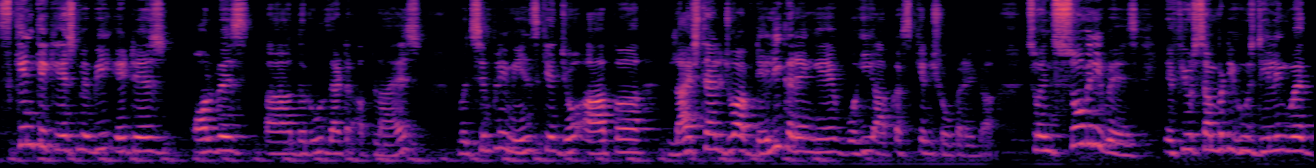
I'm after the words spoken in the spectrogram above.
स्किन के केस में भी it is always the rule that applies which simply means कि जो आप लाइफस्टाइल uh, जो आप डेली करेंगे वही आपका स्किन शो करेगा। So in so many ways if you're somebody who is dealing with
